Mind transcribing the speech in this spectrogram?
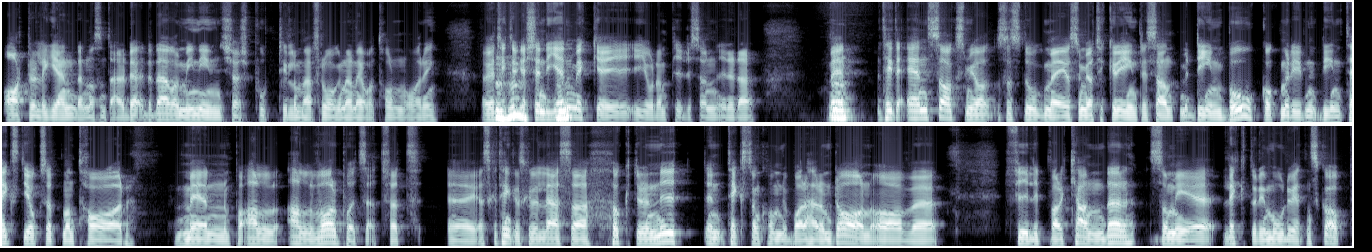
Arthur-legenden och sånt där. Det, det, där var min inkörsport till de här frågorna när jag var tonåring. Jag, tyckte, mm -hmm. jag kände igen mycket i, i Jordan Peterson i det där. Men mm. jag tänkte en sak som, jag, som stod mig och som jag tycker är intressant med din bok och med din, din text är också att man tar män på all, allvar på ett sätt. För att eh, jag ska tänkte att jag skulle läsa högt ur en ny en text som kom nu bara häromdagen av eh, Filip Varkander som är lektor i modevetenskap,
